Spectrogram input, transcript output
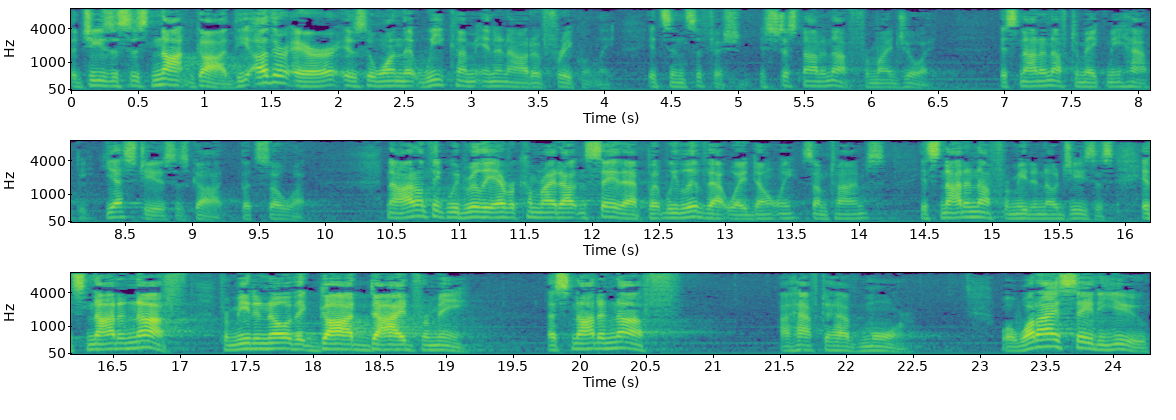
that Jesus is not God. The other error is the one that we come in and out of frequently. It's insufficient. It's just not enough for my joy. It's not enough to make me happy. Yes, Jesus is God, but so what? Now, I don't think we'd really ever come right out and say that, but we live that way, don't we, sometimes? It's not enough for me to know Jesus. It's not enough for me to know that God died for me. That's not enough. I have to have more. Well, what I say to you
